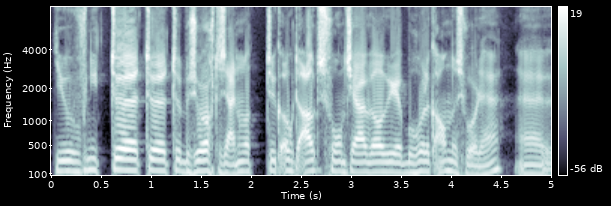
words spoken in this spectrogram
Je hoeft niet te, te, te bezorgd te zijn, omdat natuurlijk ook de auto's volgend jaar wel weer behoorlijk anders worden. Hè?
